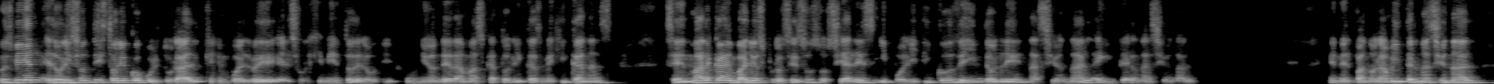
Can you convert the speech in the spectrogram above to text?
Pues bien, el horizonte histórico-cultural que envuelve el surgimiento de la Unión de Damas Católicas Mexicanas se enmarca en varios procesos sociales y políticos de índole nacional e internacional. En el panorama internacional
